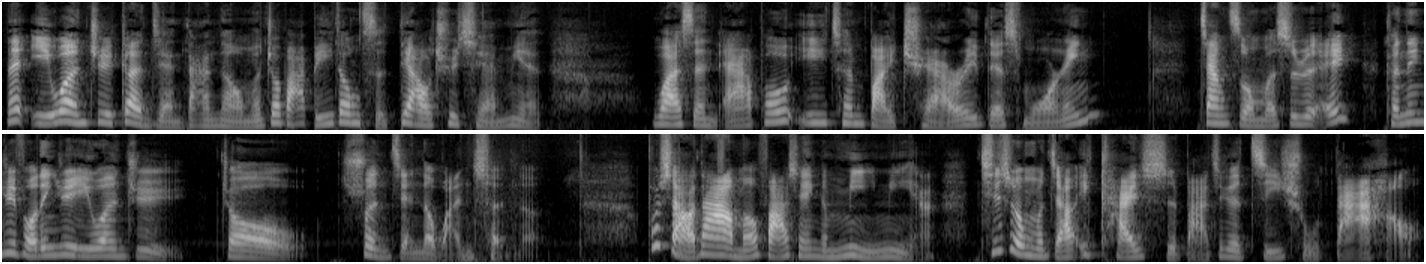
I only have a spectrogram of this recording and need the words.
那疑问句更简单了，我们就把 be 动词调去前面，Was an apple eaten by Cherry this morning？这样子我们是不是诶，肯定句、否定句、疑问句就？瞬间的完成了，不晓得大家有没有发现一个秘密啊？其实我们只要一开始把这个基础打好，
